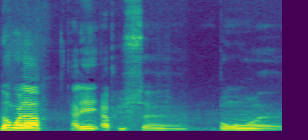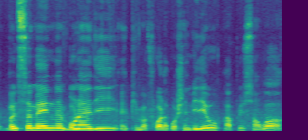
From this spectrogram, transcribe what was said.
Donc voilà, allez, à plus, euh, euh, bonne semaine, bon lundi, et puis ma foi, à la prochaine vidéo, à plus, au revoir.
